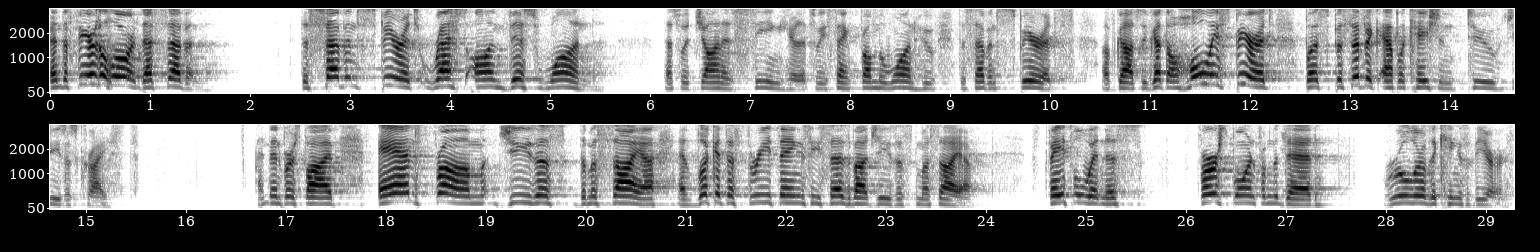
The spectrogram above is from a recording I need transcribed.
And the fear of the Lord, that's seven. The seven spirits rest on this one. That's what John is seeing here. That's what he's saying from the one who, the seven spirits of God. So you've got the Holy Spirit, but specific application to Jesus Christ. And then verse 5 and from Jesus the Messiah. And look at the three things he says about Jesus the Messiah faithful witness, firstborn from the dead, ruler of the kings of the earth.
